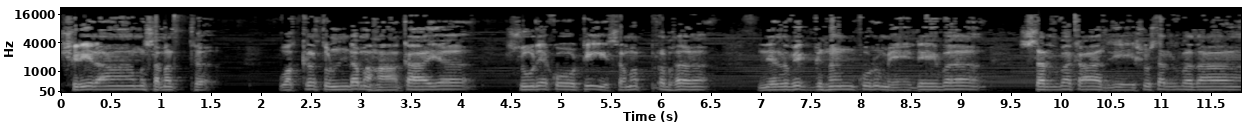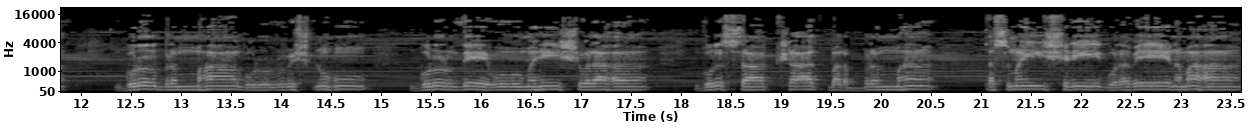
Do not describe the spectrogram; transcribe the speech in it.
श्रीरामसमर्थ वक्रतुण्डमहाकाय सूर्यकोटिसमप्रभ निर्विघ्नम् कुरु मे देव सर्वकार्येषु सर्वदा गुरुर्ब्रह्मा गुरुर्विष्णुः गुरुर्देवो महेश्वरः गुरुः साक्षात् परब्रह्म तस्मै श्रीगुरवे नमः।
